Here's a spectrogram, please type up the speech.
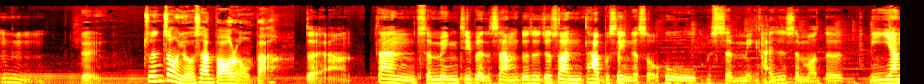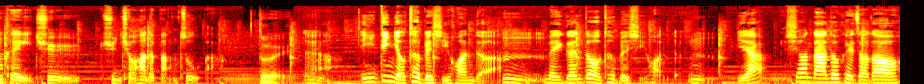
嗯，对，尊重、友善、包容吧。对啊。但神明基本上就是，就算他不是你的守护神明还是什么的，你一样可以去寻求他的帮助吧。对，对啊，一定有特别喜欢的啊。嗯，每个人都有特别喜欢的。嗯，Yeah，希望大家都可以找到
